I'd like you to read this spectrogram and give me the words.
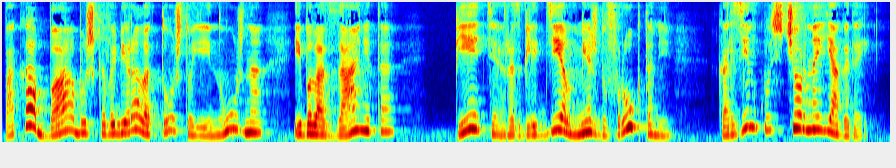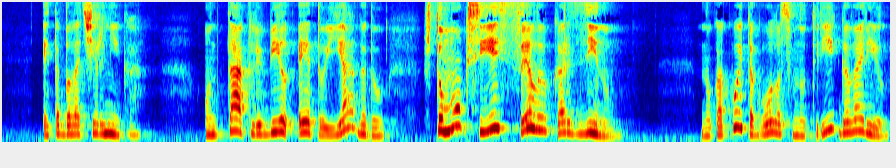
Пока бабушка выбирала то, что ей нужно, и была занята, Петя разглядел между фруктами корзинку с черной ягодой. Это была черника. Он так любил эту ягоду, что мог съесть целую корзину. Но какой-то голос внутри говорил,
